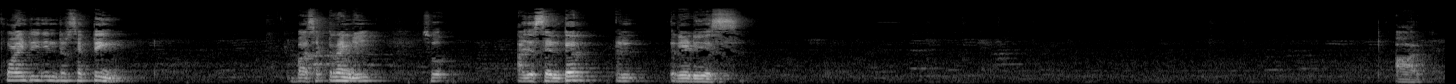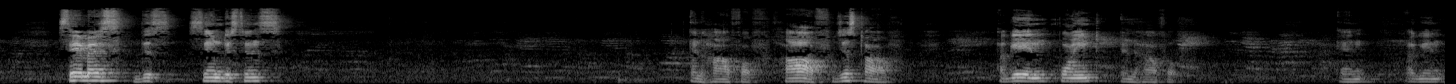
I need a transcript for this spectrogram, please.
point is intersecting bisector angle. So as a center and radius arc. Same as this same distance and half of half just half. Again point and half of. And again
